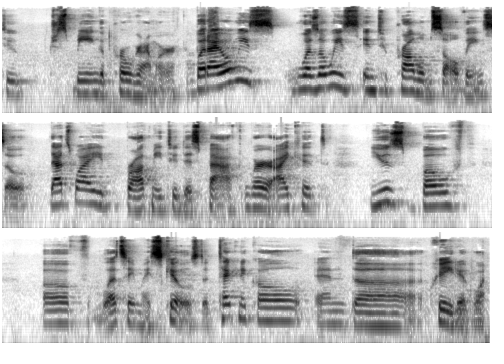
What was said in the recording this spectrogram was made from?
to just being a programmer. But I always was always into problem solving. So that's why it brought me to this path where I could use both of let's say my skills, the technical and the creative one.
